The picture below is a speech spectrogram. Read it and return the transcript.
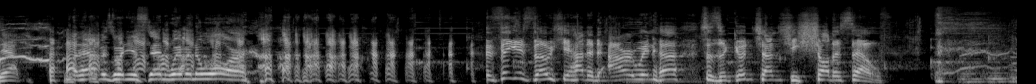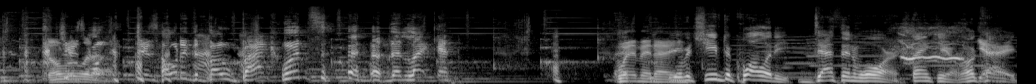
Yeah. What happens when you send women to war? the thing is, though, she had an arrow in her, so there's a good chance she shot herself. Don't She was, rule it hol- out. she was holding the bow backwards and then let go. Women, eh? You've achieved equality. Death in war. Thank you. Okay.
